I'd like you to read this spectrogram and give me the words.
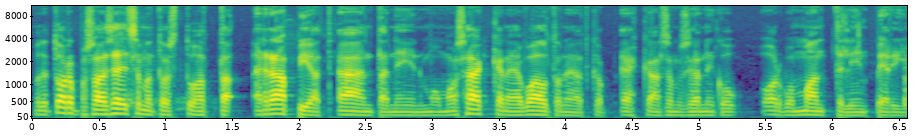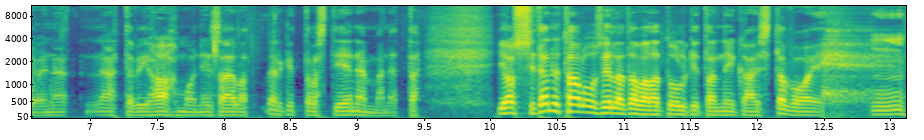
Mutta Torpo sai 17 000 rapiat ääntä, niin muun muassa Häkkänen ja Valtonen, jotka ehkä on semmoisia niin Orpon manttelin periöinä nähtäviä hahmoja, niin saivat merkittävästi enemmän. Että jos sitä nyt haluaa sillä tavalla tulkita, niin kai sitä voi. Mm.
